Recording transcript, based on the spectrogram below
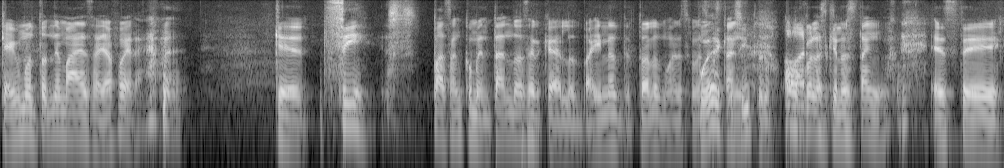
que hay un montón de madres allá afuera que sí pasan comentando acerca de las vaginas de todas las mujeres con Puede las que que están sí, pero- o Ahora- con las que no están. Este,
